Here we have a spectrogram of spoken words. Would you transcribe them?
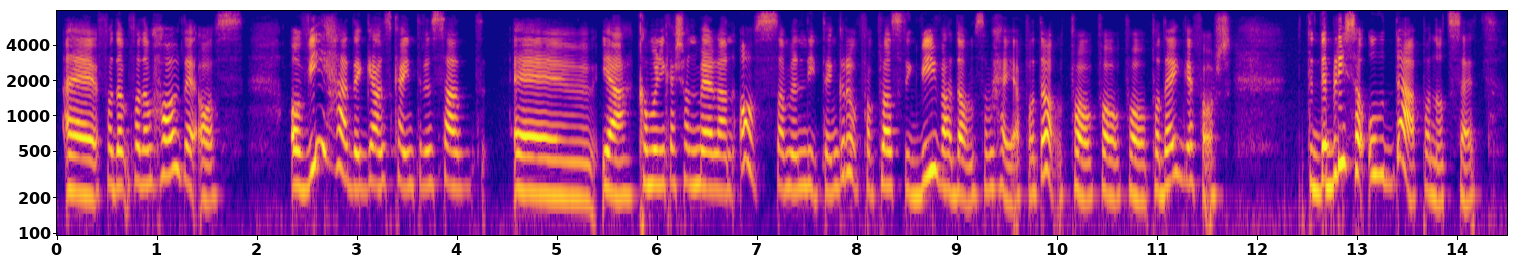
eh, för, de, för de hörde oss. Och vi hade ganska intressant eh, ja, kommunikation mellan oss som en liten grupp, för plötsligt vi var de som hejade på, dem, på, på, på, på Degerfors. Det, det blir så udda på något sätt.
